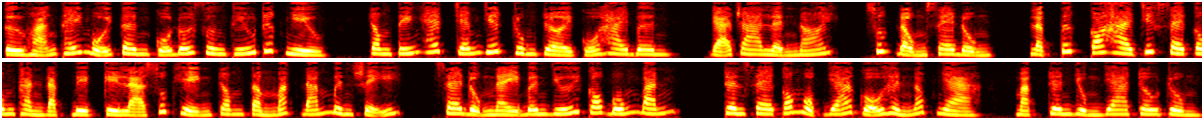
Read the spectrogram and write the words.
Từ hoảng thấy mũi tên của đối phương thiếu rất nhiều, trong tiếng hét chém giết trung trời của hai bên, gã ra lệnh nói, xuất động xe đụng, lập tức có hai chiếc xe công thành đặc biệt kỳ lạ xuất hiện trong tầm mắt đám binh sĩ, xe đụng này bên dưới có bốn bánh, trên xe có một giá gỗ hình nóc nhà, mặt trên dùng da trâu trùng,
